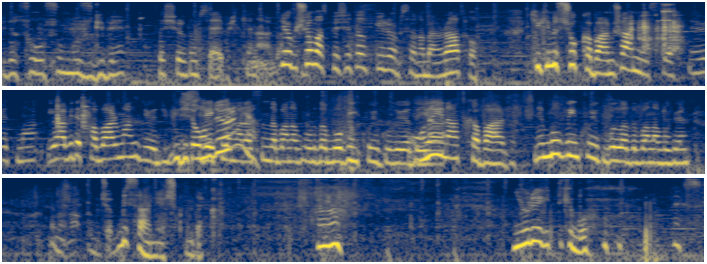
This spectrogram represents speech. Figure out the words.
Bir de soğusun buz gibi. Taşırdım Serpil kenarda. Yok bir şey olmaz peçet alıp geliyorum sana ben rahat ol. Kekimiz çok kabarmış annesi. Evet ma- ya bir de kabarmaz diyordu. Birisi İşte onu reklam diyorum ya. arasında bana burada mobbing uyguluyordu Ona ya. inat kabardı. Ne mobbing uyguladı bana bugün. Hemen atlamayacağım. Bir saniye aşkım bir dakika. Ha. Niye oraya gitti ki bu? Neyse.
